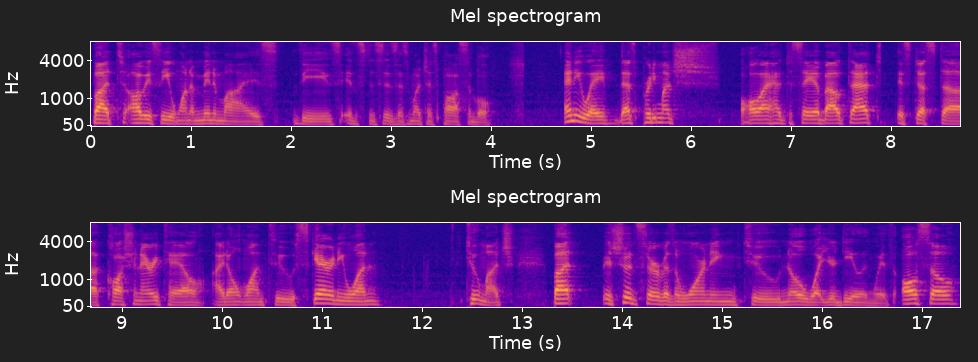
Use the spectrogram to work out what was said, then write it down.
But obviously, you want to minimize these instances as much as possible. Anyway, that's pretty much all I had to say about that. It's just a cautionary tale. I don't want to scare anyone too much, but it should serve as a warning to know what you're dealing with. Also,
